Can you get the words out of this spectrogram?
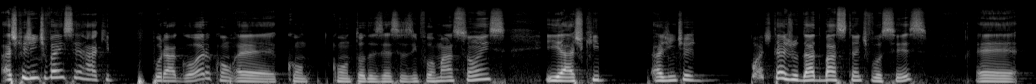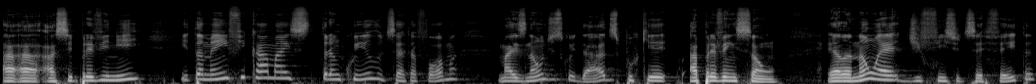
acho que a gente vai encerrar aqui por agora com, é, com, com todas essas informações e acho que a gente pode ter ajudado bastante vocês é, a, a, a, se prevenir e também ficar mais tranquilo, de certa forma, mas não descuidados, porque a prevenção ela não é difícil de ser feita,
